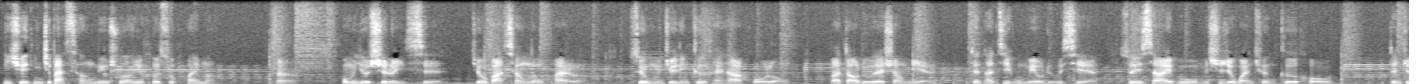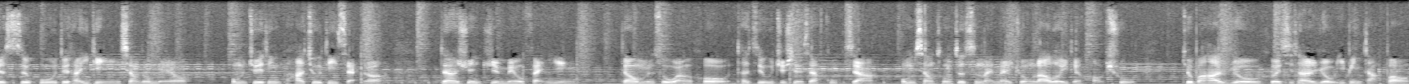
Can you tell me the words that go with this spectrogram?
你确定这把枪没有受到任何损坏吗？嗯，我们又试了一次，结果把枪弄坏了。所以我们决定割开他的喉咙，把刀留在上面，但他几乎没有流血。所以下一步我们试着完全割喉，但这似乎对他一点影响都没有。我们决定把它就地宰了，但它甚至没有反应。当我们做完后，它几乎只剩下骨架。我们想从这次买卖中捞到一点好处，就把它的肉和其他的肉一并打包，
